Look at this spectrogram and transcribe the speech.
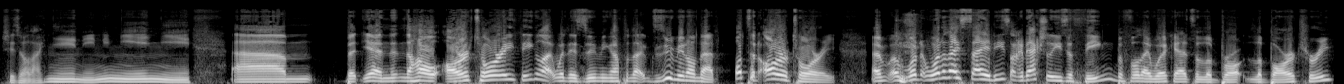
she's all like nee nee nee nee nee. Um, but yeah, and then the whole oratory thing, like when they're zooming up on that, zoom in on that. What's an oratory? And, and what what do they say it is? Like it actually is a thing before they work out it's a labor- laboratory.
